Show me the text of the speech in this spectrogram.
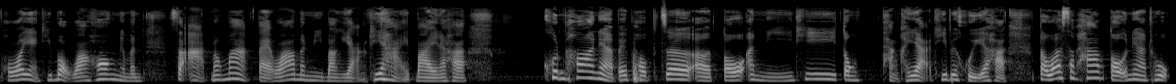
เพราะว่าอย่างที่บอกว่าห้องเนี่ยมันสะอาดมากๆ แต่ว่ามันมีบางอย่างที่หายไปนะคะ คุณพ่อเนี่ยไปพบเจอเอ่อโต๊ะอันนี้ที่ตรงถังขยะที่ไปคุยอะค่ะ แต่ว่าสภาพโต๊ะเนี่ยถูก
